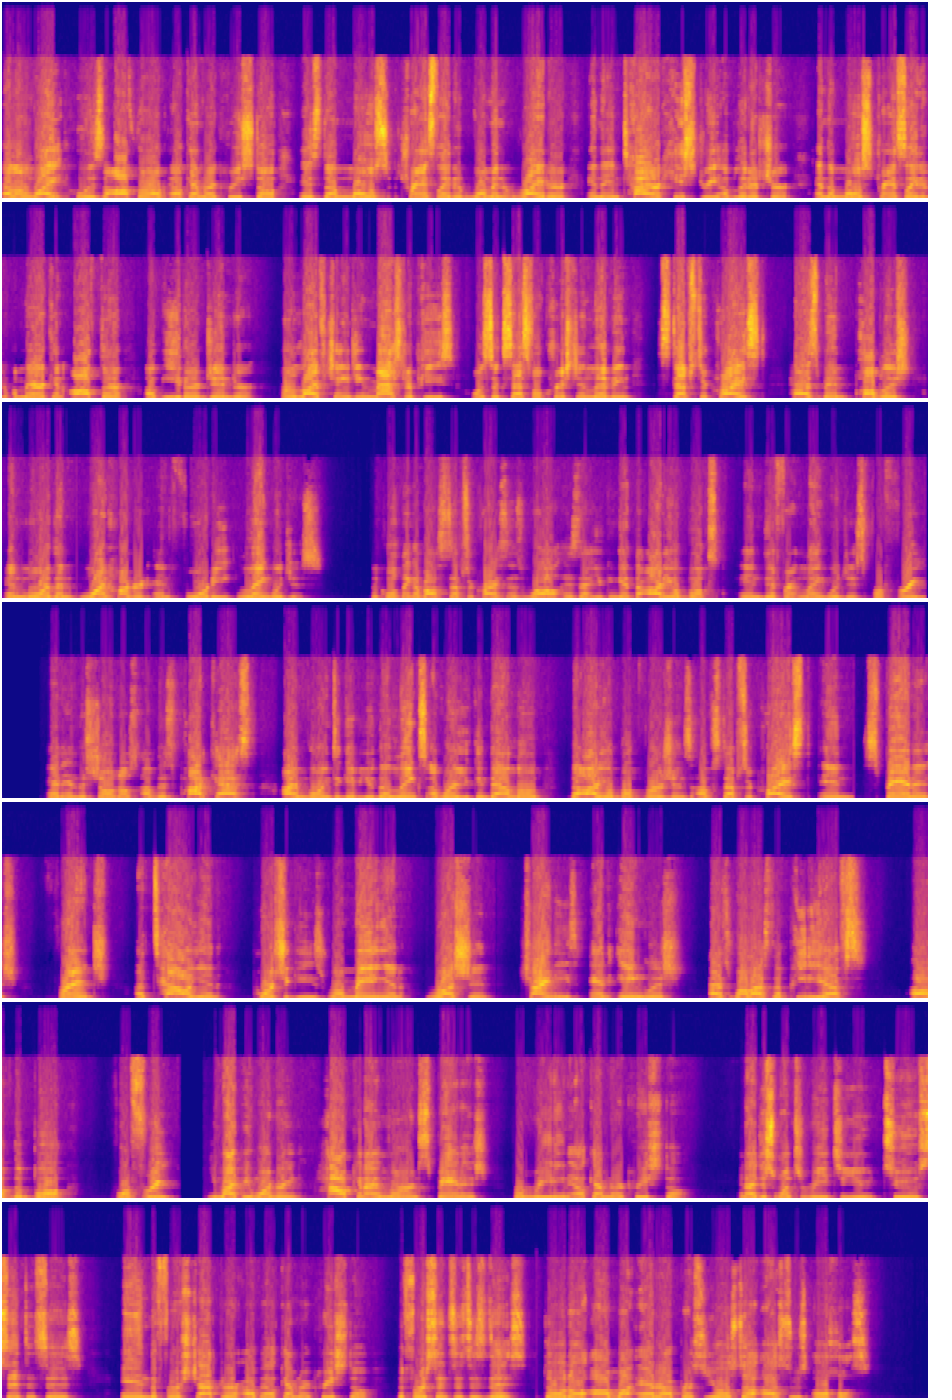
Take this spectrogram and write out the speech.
Ellen White, who is the author of El Camino a Cristo, is the most translated woman writer in the entire history of literature and the most translated American author of either gender. Her life changing masterpiece on successful Christian living, Steps to Christ, has been published in more than 140 languages. The cool thing about Steps of Christ as well is that you can get the audiobooks in different languages for free. And in the show notes of this podcast, I'm going to give you the links of where you can download the audiobook versions of Steps of Christ in Spanish, French, Italian, Portuguese, Romanian, Russian, Chinese, and English, as well as the PDFs of the book for free. You might be wondering, how can I learn Spanish from reading El Camino de Cristo? And I just want to read to you two sentences in the first chapter of El Camino de Cristo. The first sentence is this Todo alma era preciosa a sus ojos.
